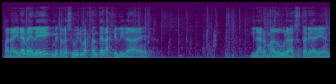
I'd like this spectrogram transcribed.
Para ir a melee me tengo que subir bastante la agilidad, ¿eh? Y la armadura, eso estaría bien.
